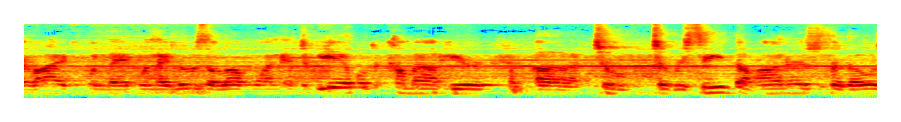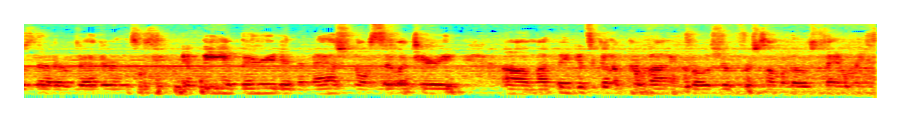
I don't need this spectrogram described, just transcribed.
their life when they when they lose a loved one, and to be able to come out here uh, to to receive the honors for those that are veterans and being buried in the National Cemetery, um, I think it's going to provide closure for some of those families.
